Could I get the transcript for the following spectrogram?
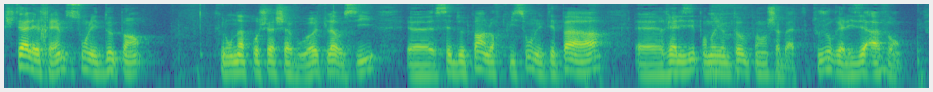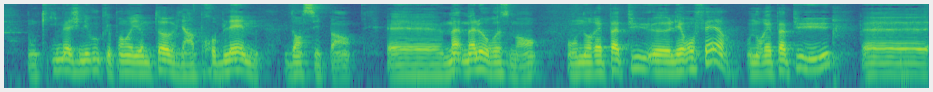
J'étais Alechem, ce sont les deux pains que l'on approchait à Shavuot. Là aussi, euh, ces deux pains, leur cuisson n'était pas à réaliser pendant Yom Tov ou pendant Shabbat, toujours réalisé avant. Donc imaginez-vous que pendant Yom Tov, il y a un problème dans ces pains. Malheureusement, on n'aurait pas pu euh, les refaire, on n'aurait pas pu euh,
